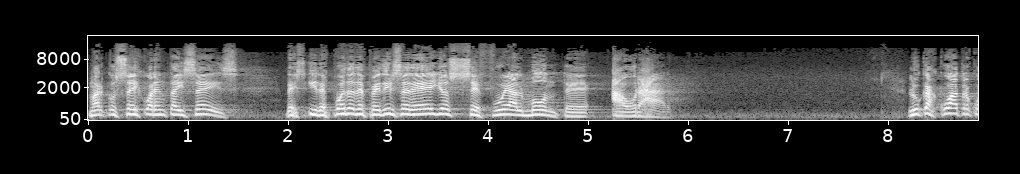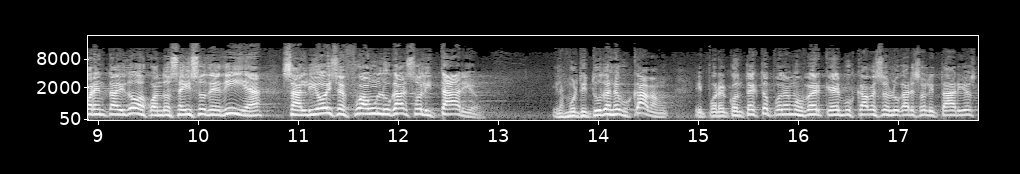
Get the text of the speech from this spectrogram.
Marcos 6:46, y después de despedirse de ellos, se fue al monte a orar. Lucas 4:42, cuando se hizo de día, salió y se fue a un lugar solitario. Y las multitudes le buscaban. Y por el contexto podemos ver que él buscaba esos lugares solitarios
